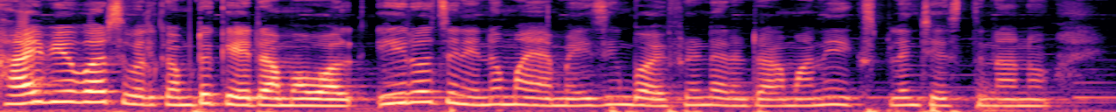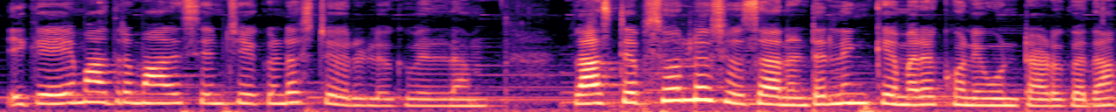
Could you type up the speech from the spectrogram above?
Hi viewers welcome to K drama world ఈరోజు నేను మై అమేజింగ్ బాయ్ ఫ్రెండ్ అనే డ్రామాని ఎక్స్ప్లెయిన్ చేస్తున్నాను. ఇక ఏమాత్రం ఆలస్యం చేయకుండా స్టోరీలోకి వెళ్దాం. లాస్ట్ ఎపిసోడ్లో చూసారంటే లింక్ కెమెరా కొని ఉంటాడు కదా.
